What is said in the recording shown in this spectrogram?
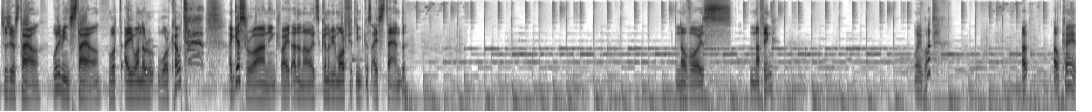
Choose your style. What do you mean style? What I wanna work out? I guess running, right? I don't know. It's gonna be more fitting because I stand. No voice, nothing. Wait, what? Oh, okay.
